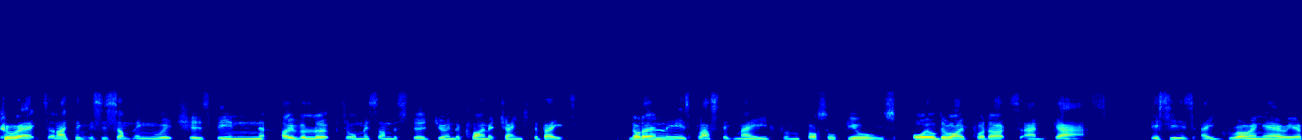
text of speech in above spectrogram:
Correct. And I think this is something which has been overlooked or misunderstood during the climate change debate. Not only is plastic made from fossil fuels, oil derived products, and gas, this is a growing area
